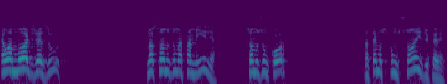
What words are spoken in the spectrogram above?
É o amor de Jesus. Nós somos uma família, somos um corpo. Nós temos funções diferentes.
